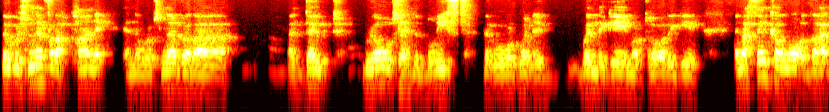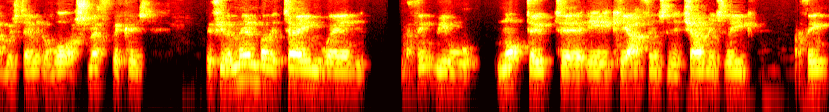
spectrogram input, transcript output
there was never a panic and there was never a, a doubt. We always had the belief that we were going to win the game or draw the game, and I think a lot of that was down to Walter Smith because if you remember the time when I think we knocked out to AEK Athens in the Champions League. I think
